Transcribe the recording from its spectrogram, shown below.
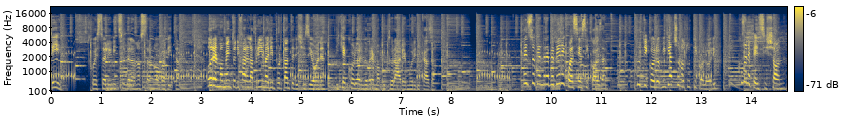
Sì, questo è l'inizio della nostra nuova vita. Ora è il momento di fare la prima ed importante decisione. Di che colore dovremmo pitturare i muri di casa? Penso che andrebbe bene qualsiasi cosa. Tutti i colori, mi piacciono tutti i colori. Cosa ne pensi, Sean?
